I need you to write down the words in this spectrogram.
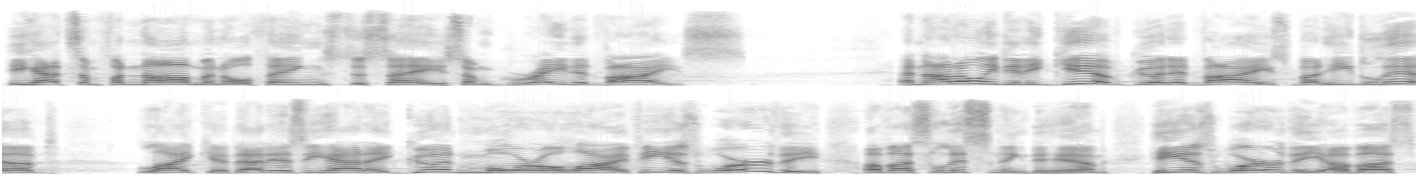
He had some phenomenal things to say, some great advice. And not only did he give good advice, but he lived like it. That is, he had a good moral life. He is worthy of us listening to him, he is worthy of us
